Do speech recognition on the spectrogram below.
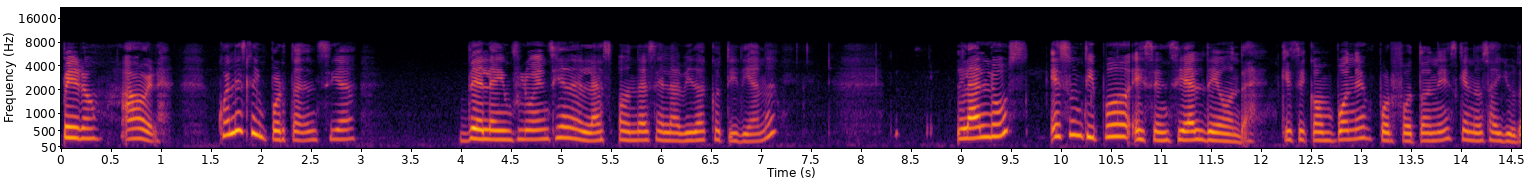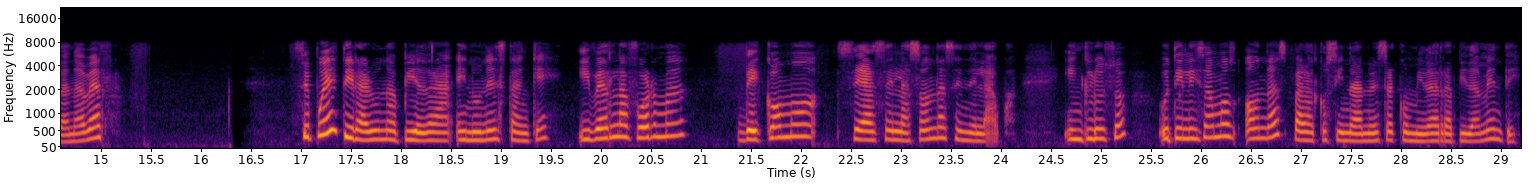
Pero ahora, ¿cuál es la importancia de la influencia de las ondas en la vida cotidiana? La luz es un tipo esencial de onda que se compone por fotones que nos ayudan a ver. Se puede tirar una piedra en un estanque y ver la forma de cómo se hacen las ondas en el agua. Incluso utilizamos ondas para cocinar nuestra comida rápidamente.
